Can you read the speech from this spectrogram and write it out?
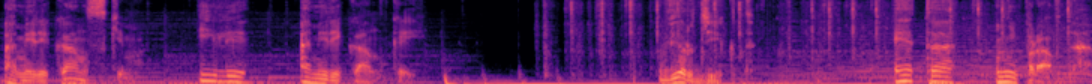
американским или американкой. Вердикт. Это неправда.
